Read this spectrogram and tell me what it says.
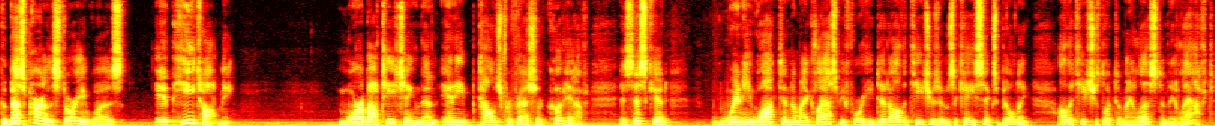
the best part of the story was it he taught me more about teaching than any college professor could have. Is this kid when he walked into my class before he did, all the teachers, it was a K 6 building, all the teachers looked at my list and they laughed.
